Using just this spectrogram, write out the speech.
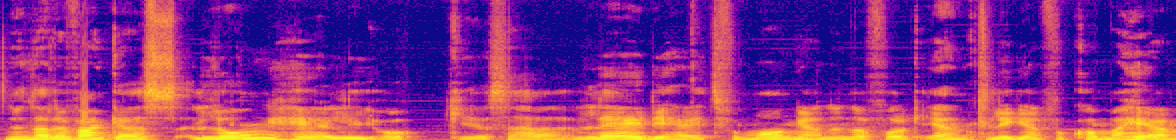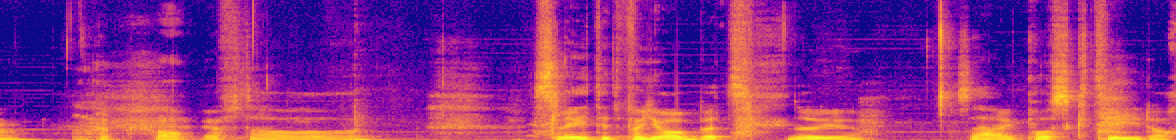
nu när det vankas långhelg och eh, så här ledighet för många. Nu när folk äntligen får komma hem Ja. efter att ha slitit på jobbet nu så här i påsktider.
